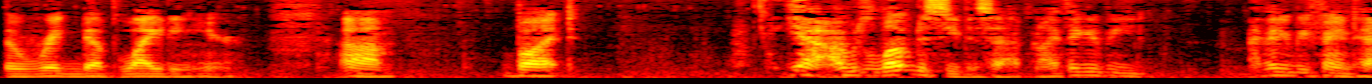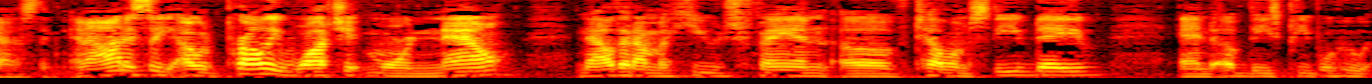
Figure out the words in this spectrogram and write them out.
the rigged up lighting here. Um, but yeah, I would love to see this happen. I think it'd be, I think it'd be fantastic. And honestly, I would probably watch it more now. Now that I'm a huge fan of Tell 'em Steve Dave and of these people who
